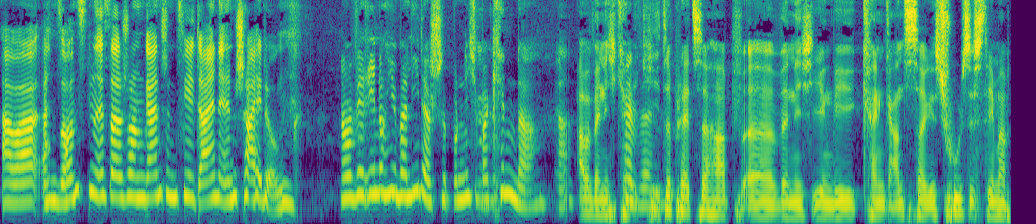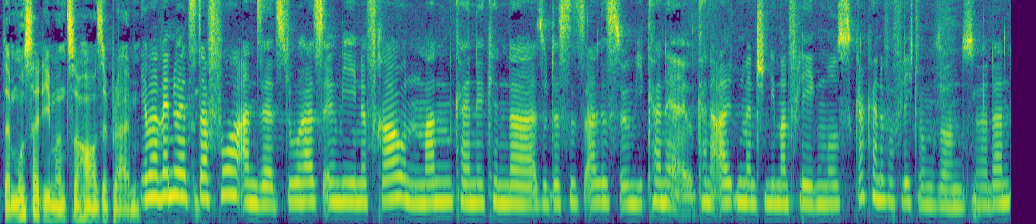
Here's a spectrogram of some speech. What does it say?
Aber ansonsten ist da schon ganz schön viel deine Entscheidung. Aber wir reden doch hier über Leadership und nicht über Kinder. Ja. Aber wenn ich keine Kevin. Kita-Plätze habe, äh, wenn ich irgendwie kein ganztages Schulsystem habe, dann muss halt jemand zu Hause bleiben. Ja, aber wenn du jetzt davor ansetzt, du hast irgendwie eine Frau und einen Mann, keine Kinder, also das ist alles irgendwie keine, keine alten Menschen, die man pflegen muss, gar keine Verpflichtung sonst. Ja, dann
